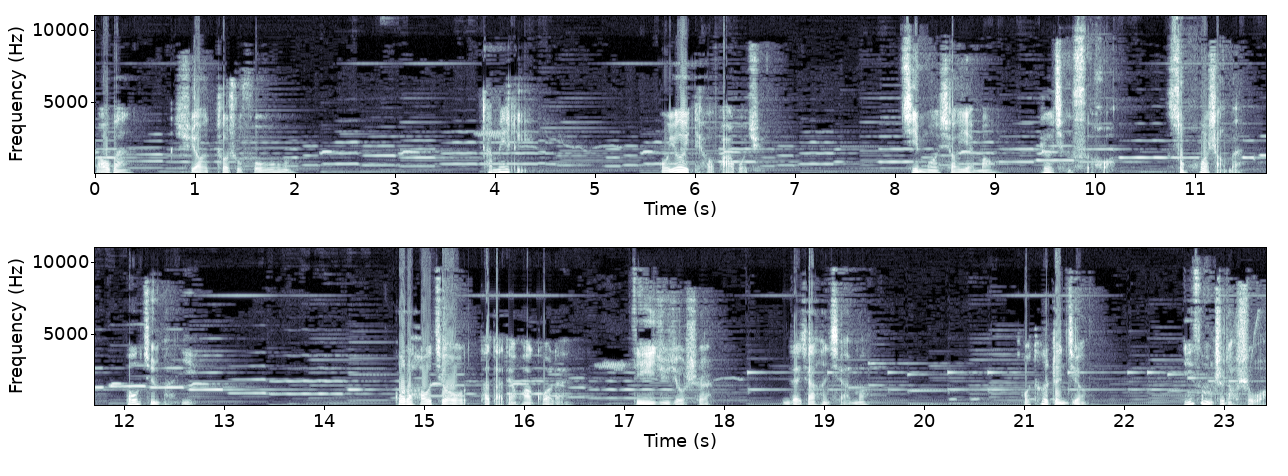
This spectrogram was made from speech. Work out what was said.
老板，需要特殊服务吗？”他没理。我又一条发过去：“寂寞小野猫，热情似火，送货上门，包君满意。”过了好久，他打电话过来，第一句就是：“你在家很闲吗？”我特震惊，你怎么知道是我？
